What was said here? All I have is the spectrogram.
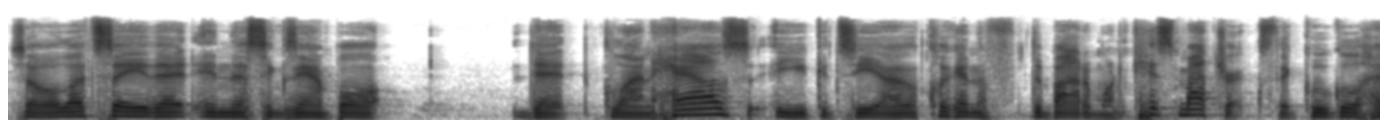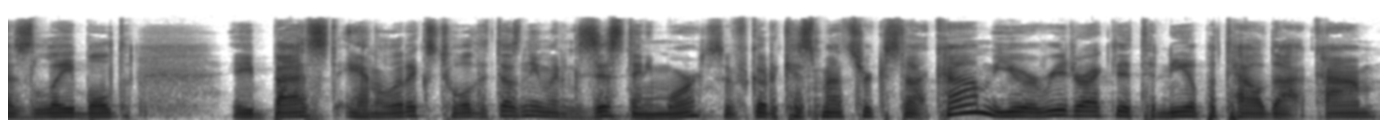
So let's say that in this example that Glenn has, you could see, I'll click on the, the bottom one, Kissmetrics, that Google has labeled a best analytics tool that doesn't even exist anymore. So if you go to kissmetrics.com, you are redirected to neilpatel.com.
